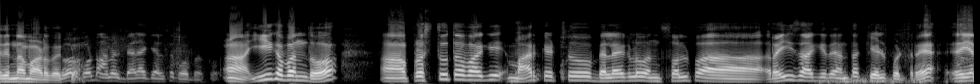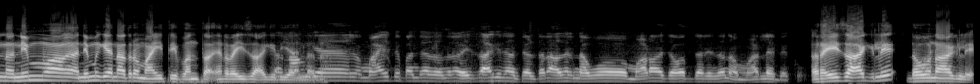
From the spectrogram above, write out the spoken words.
ಇದನ್ನ ಮಾಡಬೇಕು. ನೋಡ್ಕೊಂಡು ಆಮೇಲೆ ಬೆಳೆ ಕೆಲಸಕ್ಕೆ ಹೋಗ್ಬೇಕು. ಹಾ ಈಗ ಬಂದು ಆ, ಪ್ರಸ್ತುತವಾಗಿ ಮಾರ್ಕೆಟ್ ಬೆಲೆಗಳು ಒಂದು ಸ್ವಲ್ಪ ರೈಸ್ ಆಗಿದೆ ಅಂತ ಕೇಳ್ಪಟ್ರೆ ಏನು ನಿಮ್ಮ ನಿಮಗೇನಾದರೂ ಮಾಹಿತಿ ಬಂತ? ಏನು ರೈಸ್ ಆಗಿದೆಯಾ ಅನ್ನೋದು? ನಮ್ಗೆ ಮಾಹಿತಿ ಬಂದಿರೋದಂದ್ರೆ ರೈಸ್ ಆಗಿದೆ ಅಂತ ಹೇಳ್ತಾರೆ. ಆದ್ರೆ ನಾವು ಮಾಡೋ ಜವಾಬ್ದಾರಿಯಿಂದ ನಾವು ಮಾಡ್ಲೇಬೇಕು. ರೈಸ್ ಆಗ್ಲಿ ಡೌನ್ ಆಗ್ಲಿ.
